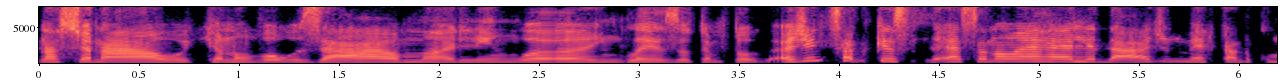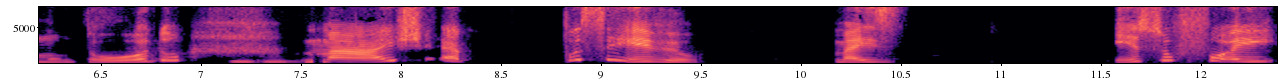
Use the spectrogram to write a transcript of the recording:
nacional e que eu não vou usar uma língua inglesa o tempo todo. A gente sabe que essa não é a realidade no mercado como um todo, uhum. mas é possível. Mas isso foi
